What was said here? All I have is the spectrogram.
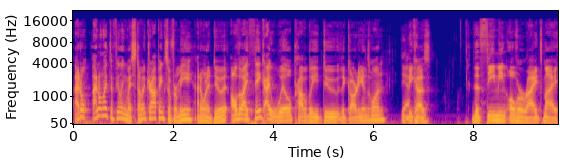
I don't. I don't like the feeling of my stomach dropping. So for me, I don't want to do it. Although I think I will probably do the Guardians one. Yeah. Because the theming overrides my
